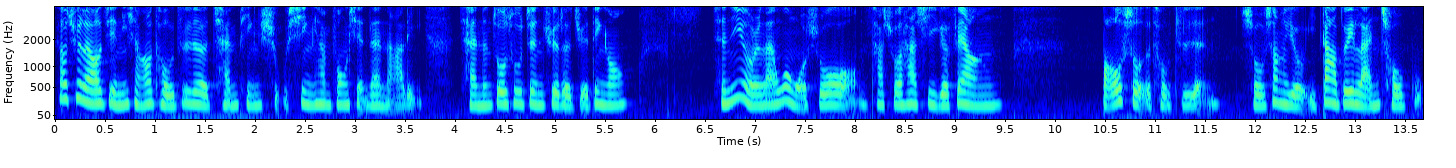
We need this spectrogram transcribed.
要去了解你想要投资的产品属性和风险在哪里，才能做出正确的决定哦。曾经有人来问我说，他说他是一个非常保守的投资人，手上有一大堆蓝筹股，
